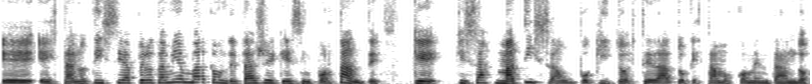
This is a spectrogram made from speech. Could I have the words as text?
eh, esta noticia, pero también marca un detalle que es importante, que quizás matiza un poquito este dato que estamos comentando,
